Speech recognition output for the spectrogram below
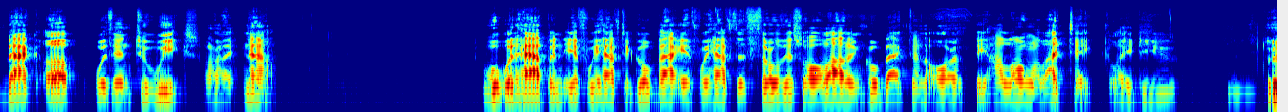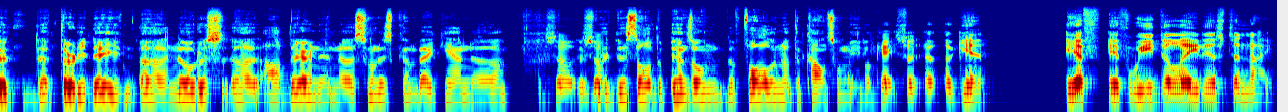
back up within two weeks, all right? Now, what would happen if we have to go back, if we have to throw this all out and go back to an RFP? How long will that take, Clay? Do you? The, the thirty day, uh, notice, uh, out there and then uh, as soon as come back in, uh, So, so th- this all depends on the falling of the council meeting. Okay, so uh, again, if, if we delay this tonight,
